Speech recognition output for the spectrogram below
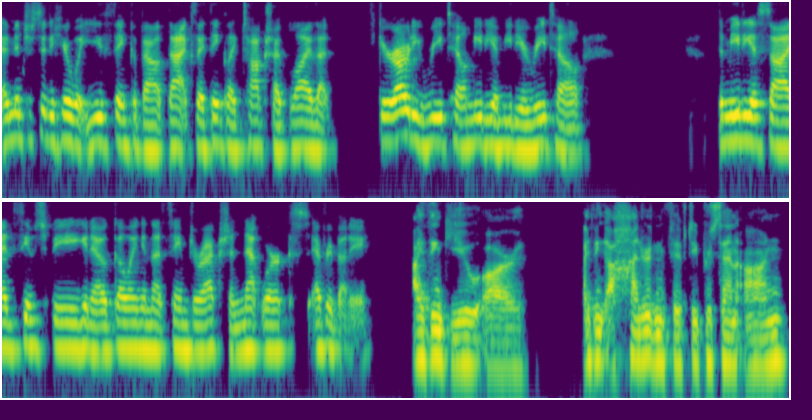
I'm interested to hear what you think about that because I think like Talk Shop Live, that you're already retail, media, media, retail. The media side seems to be, you know, going in that same direction. Networks, everybody. I think you are, I think 150% on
